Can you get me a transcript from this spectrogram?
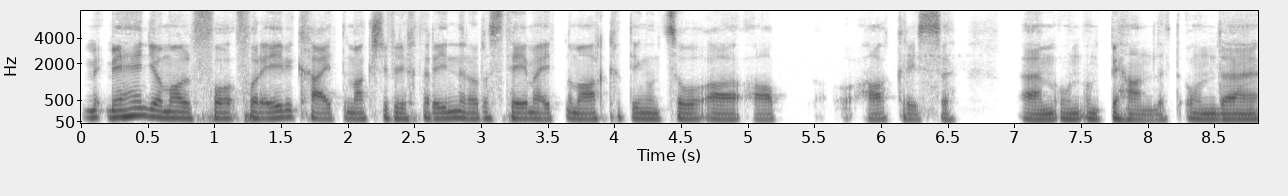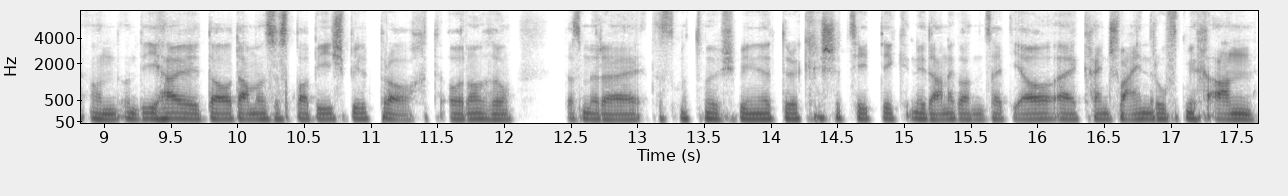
wir, haben ja mal vor, vor Ewigkeiten, magst du dich vielleicht erinnern, oder das Thema Ethnomarketing und so an, angerissen ähm, und, und behandelt. Und, äh, und, und ich habe da damals ein paar Beispiele gebracht, oder so, dass man, äh, dass man zum Beispiel in der türkischen Zeitung nicht angeht und sagt, ja, äh, kein Schwein ruft mich an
